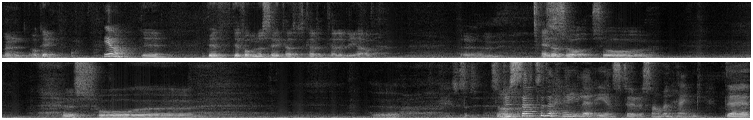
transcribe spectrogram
Men ok, Ja. det, det, det får vi nå se hva, hva, hva det blir av. Um, ellers så så så uh, uh, Så du setter det hele i en større sammenheng. Det,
